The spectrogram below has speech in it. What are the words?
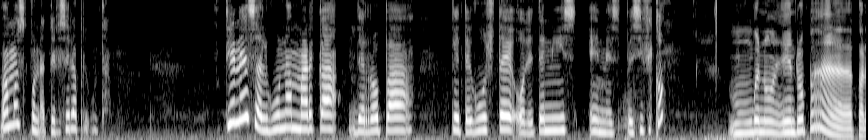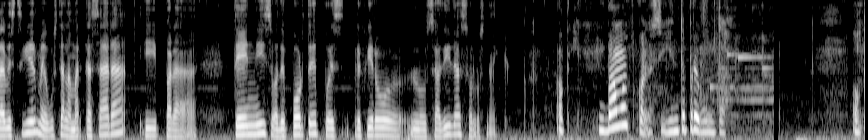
vamos con la tercera pregunta. ¿Tienes alguna marca de ropa que te guste o de tenis en específico? Mm, bueno, en ropa para vestir me gusta la marca Sara y para tenis o deporte pues prefiero los Adidas o los Nike. Ok, vamos con la siguiente pregunta. Ok,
